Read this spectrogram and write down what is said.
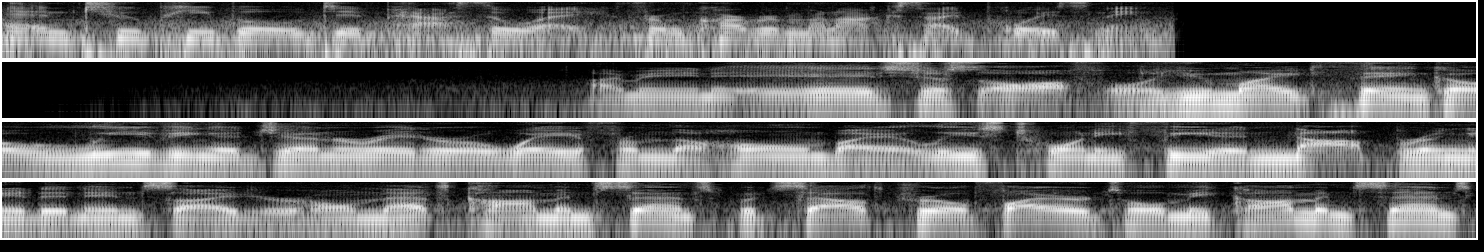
and two people did pass away from carbon monoxide poisoning. I mean, it's just awful. You might think, oh, leaving a generator away from the home by at least 20 feet and not bringing it inside your home, that's common sense. But South Trail Fire told me common sense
